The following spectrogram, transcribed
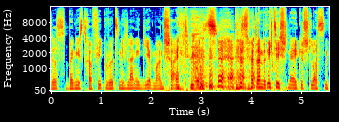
Das Bennys Trafik wird es nicht lange geben, anscheinend. Das, das, wird dann richtig schnell geschlossen.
